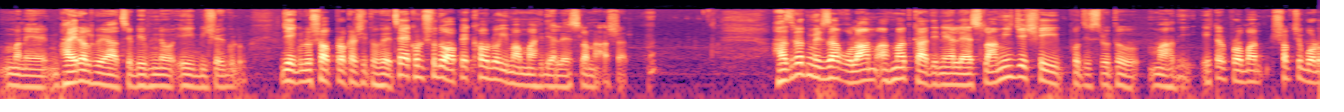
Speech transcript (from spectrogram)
মানে ভাইরাল হয়ে আছে বিভিন্ন এই বিষয়গুলো। যে এগুলো সব প্রকাশিত হয়েছে। এখন শুধু অপেক্ষা হলো ইমাম মাহিদি আলাহ ইসলামের আসার। হজরত মির্জা গোলাম আহমদ কাদিনী আলাহ ইসলামী যে সেই প্রতিশ্রুত মাহাদি এটার প্রমাণ সবচেয়ে বড়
